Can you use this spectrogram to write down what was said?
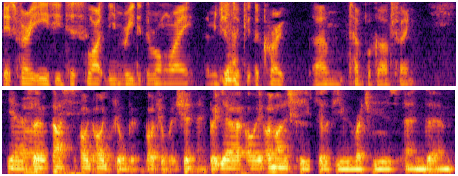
it's very easy to slightly read it the wrong way. I mean, just Yeah. look at the Kroak um, Temple Guard thing. Yeah, so that's I, I feel a bit I feel a bit shit now, but yeah, I, I managed to kill a few of the retributors, and um,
